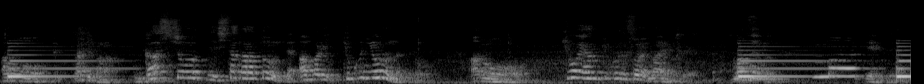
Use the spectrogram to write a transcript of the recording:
あのなんていうかな、合唱って下から取るってあんまり曲によるんだけど、あの今日やる曲でそれはないので、まっすぐまあって入れてさ。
